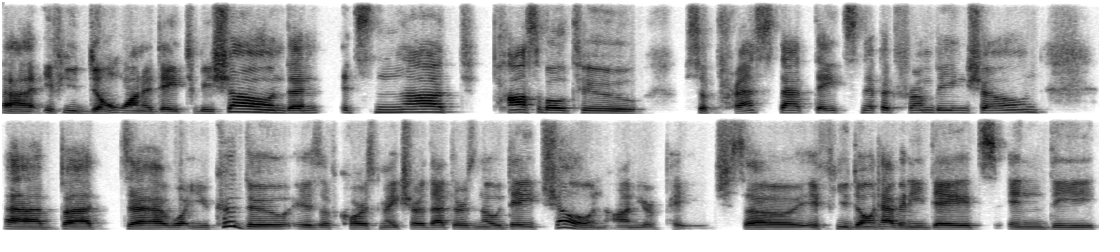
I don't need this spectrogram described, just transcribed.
Uh, if you don't want a date to be shown, then it's not possible to suppress that date snippet from being shown. Uh, but uh, what you could do is, of course, make sure that there's no date shown on your page. So if you don't have any dates in the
